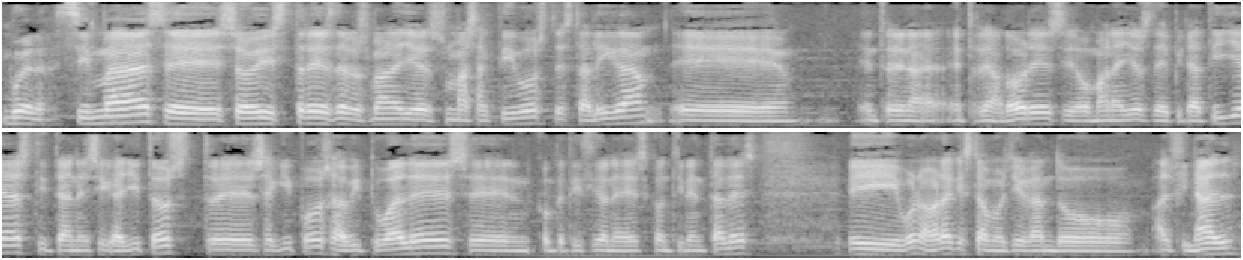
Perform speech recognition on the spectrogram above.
Bueno, sin más, eh, sois tres de los managers más activos de esta liga, eh, entrena- entrenadores o managers de Piratillas, Titanes y Gallitos, tres equipos habituales en competiciones continentales. Y bueno, ahora que estamos llegando al final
